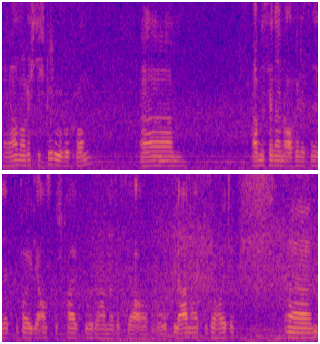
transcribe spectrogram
Da haben wir richtig Studio bekommen. Ähm, haben es ja dann auch in, jetzt in der letzten Folge, die ausgestrahlt wurde, haben wir das ja auch hochgeladen, heißt es ja heute. Ähm,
